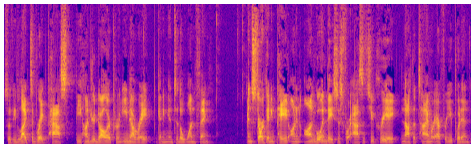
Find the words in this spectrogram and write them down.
So if you'd like to break past the $100 per email rate, getting into the one thing, and start getting paid on an ongoing basis for assets you create, not the time or effort you put in.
